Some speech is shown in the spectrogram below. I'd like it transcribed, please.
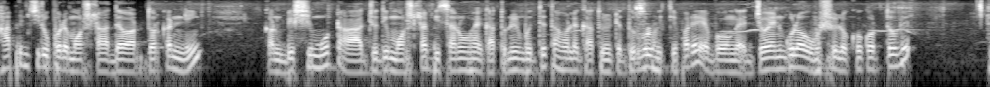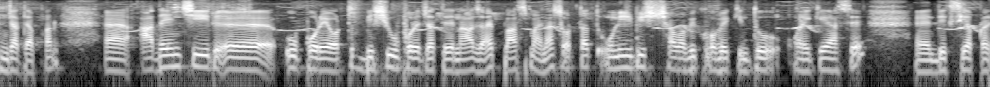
হাফ ইঞ্চির উপরে মশলা দেওয়ার দরকার নেই, কারণ বেশি মোটা যদি মশলা বিছানো হয় গাঁথুনির মধ্যে, তাহলে গাঁথুনিটা দুর্বল হইতে পারে এবং জয়েন্টগুলো অবশ্যই লক্ষ্য করতে হবে যাতে আপনার আধা ইঞ্চির উপরে অর্থাৎ বেশি উপরে যাতে না যায় প্লাস মাইনাস অর্থাৎ উনিশ বিশ স্বাভাবিক হবে কিন্তু অনেকে আছে দেখছি আপনার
